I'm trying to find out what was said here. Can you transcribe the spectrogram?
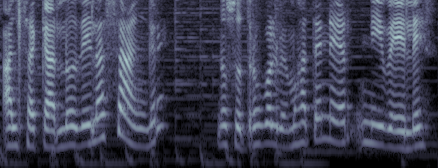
al sacarlo de la sangre, nosotros volvemos a tener niveles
